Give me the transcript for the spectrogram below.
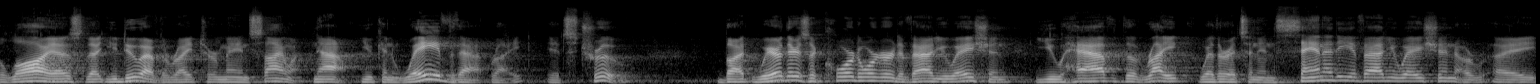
The law is that you do have the right to remain silent. Now, you can waive that right it's true. But where there's a court ordered evaluation, you have the right, whether it's an insanity evaluation, or a,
